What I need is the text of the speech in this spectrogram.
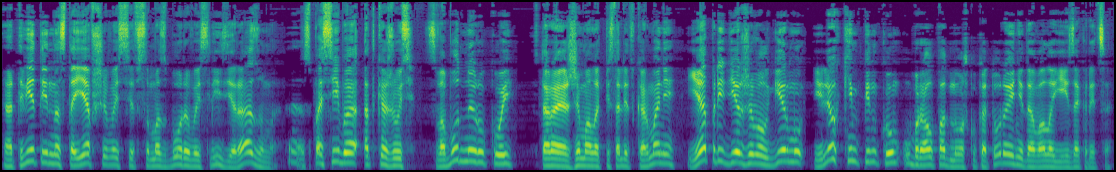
Ответы настоявшегося в самосборовой слизи разума «Э, «Спасибо, откажусь». Свободной рукой, вторая сжимала пистолет в кармане, я придерживал герму и легким пинком убрал подножку, которая не давала ей закрыться.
